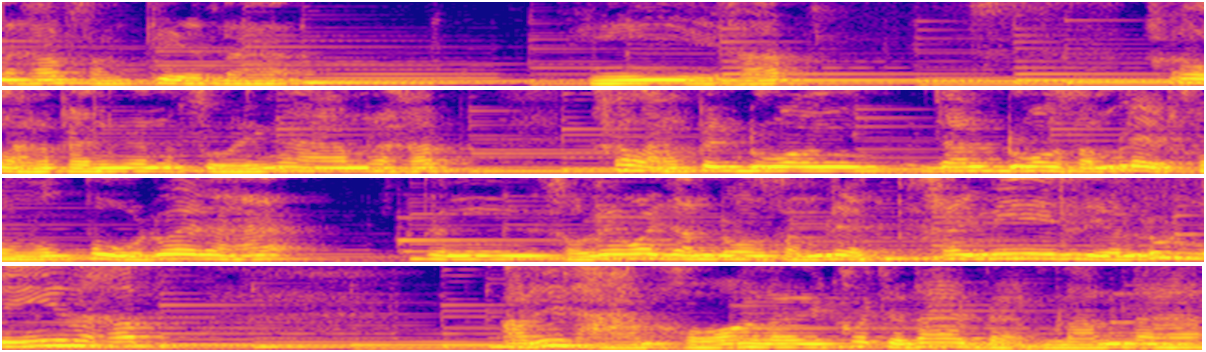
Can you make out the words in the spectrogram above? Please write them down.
นะครับ สังเกตนะฮะนี่ครับ ข้างหลังแผ่นเงินสวยงามนะครับ ข้างหลังเป็นดวงยันดวงสำเร็จของหลวงปู่ด้วยนะฮะเป็นเขาเรียกว่ายันดวงสำเร็จ ใครมีเหรียญรุ่นนี้นะครับอธิษฐานขออะไรก็จะได้แบบนั้นนะฮะ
